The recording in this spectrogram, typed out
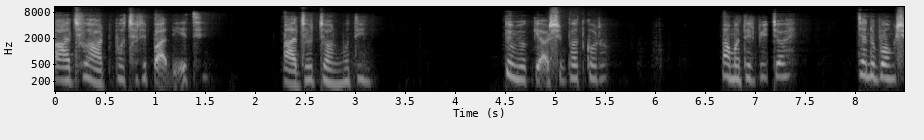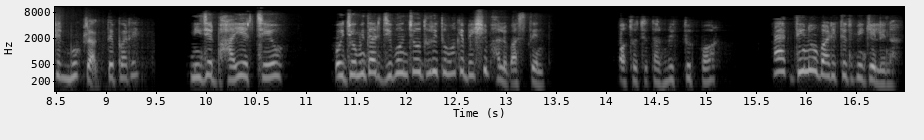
আজও আট বছরে পা দিয়েছে। আজ ওর জন্মদিন। তুমি ওকে আশীর্বাদ করো। আমাদের বিজয় যেন বংশের মুখ রাখতে পারে। নিজের ভাইয়ের চেয়েও ওই জমিদার জীবন চৌধুরী তোমাকে বেশি ভালোবাসতেন। অথচ তার মৃত্যুর পর একদিনও বাড়িতে তুমি গেলে না।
